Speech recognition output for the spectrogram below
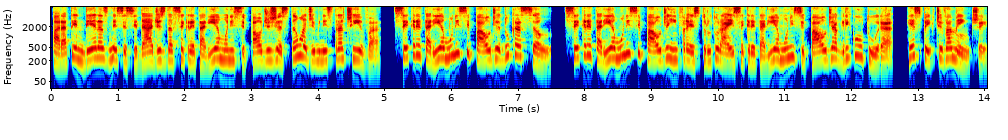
para atender às necessidades da Secretaria Municipal de Gestão Administrativa, Secretaria Municipal de Educação, Secretaria Municipal de Infraestrutura e Secretaria Municipal de Agricultura, respectivamente,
